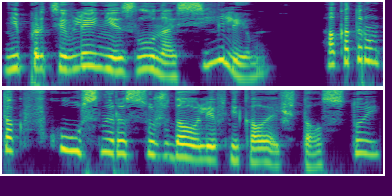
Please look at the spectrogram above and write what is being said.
Непротивление злу насилием, о котором так вкусно рассуждал Лев Николаевич Толстой,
